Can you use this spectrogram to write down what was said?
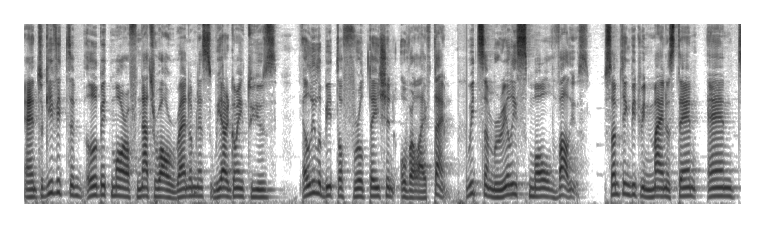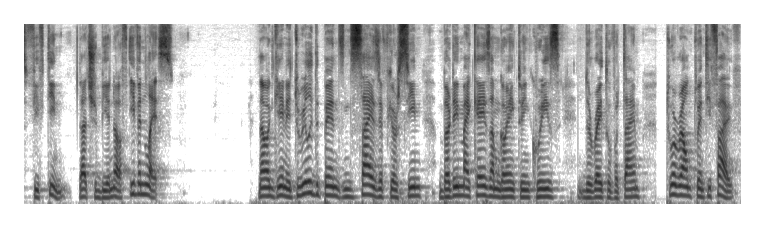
And to give it a little bit more of natural randomness, we are going to use a little bit of rotation over lifetime with some really small values something between minus 10 and 15. That should be enough, even less. Now again, it really depends on the size of your scene, but in my case I'm going to increase the rate over time to around 25.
